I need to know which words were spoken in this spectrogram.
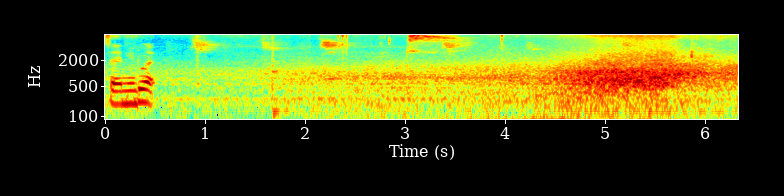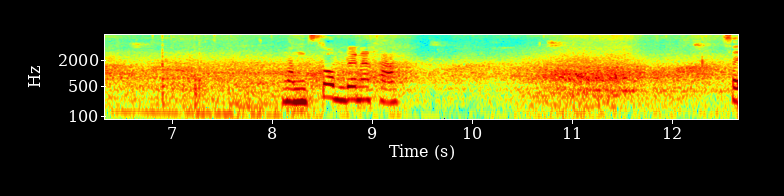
ใส่นี้ด้วย น้ำส้มด้วยนะคะ ใส่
